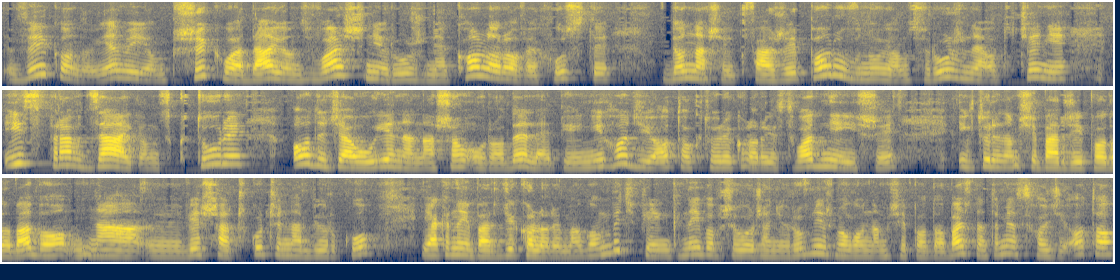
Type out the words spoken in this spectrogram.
Wykonujemy ją przykładając właśnie różne kolorowe chusty do naszej twarzy, porównując różne odcienie i sprawdzając, który oddziałuje na naszą urodę lepiej. Nie chodzi o to, który kolor jest ładniejszy i który nam się bardziej podoba, bo na y, wieszaczku czy na biurku jak najbardziej kolory mogą być piękne i po przyłożeniu również mogą nam się podobać. Natomiast chodzi o to,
